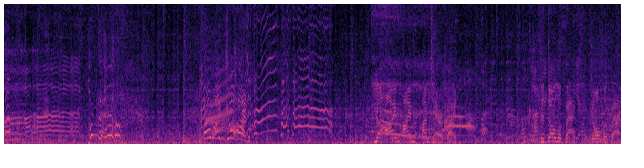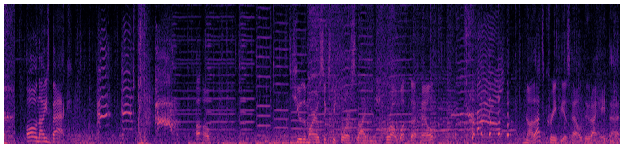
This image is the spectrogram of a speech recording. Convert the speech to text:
Ah. What the hell? Oh my god! No, I'm I'm I'm terrified. Just don't look back. Don't look back. Oh, now he's back. Uh-oh. Cue the Mario 64 slide move. Bro, what the hell? no, that's creepy as hell, dude. I hate that.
